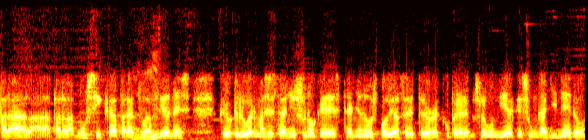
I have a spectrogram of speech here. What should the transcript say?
para, la, para la música, para actuaciones. Creo que el lugar más extraño es uno que este año no hemos podido hacer, pero recuperaremos algún día, que es un gallinero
